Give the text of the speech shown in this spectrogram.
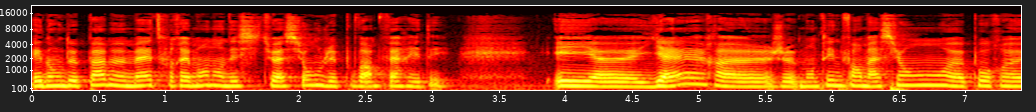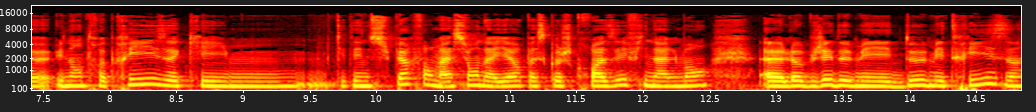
et donc de pas me mettre vraiment dans des situations où je vais pouvoir me faire aider. Et euh, hier, euh, je montais une formation euh, pour une entreprise qui, qui, était une super formation d'ailleurs parce que je croisais finalement l'objet de mes deux maîtrises.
